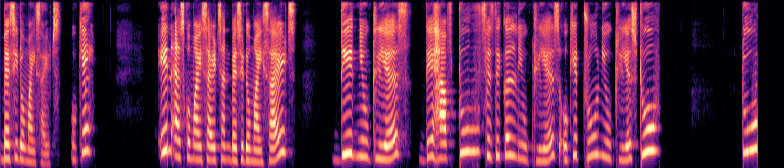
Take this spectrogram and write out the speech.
basidomycetes okay in ascomycetes and basidomycetes the nucleus they have two physical nucleus okay true nucleus two two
